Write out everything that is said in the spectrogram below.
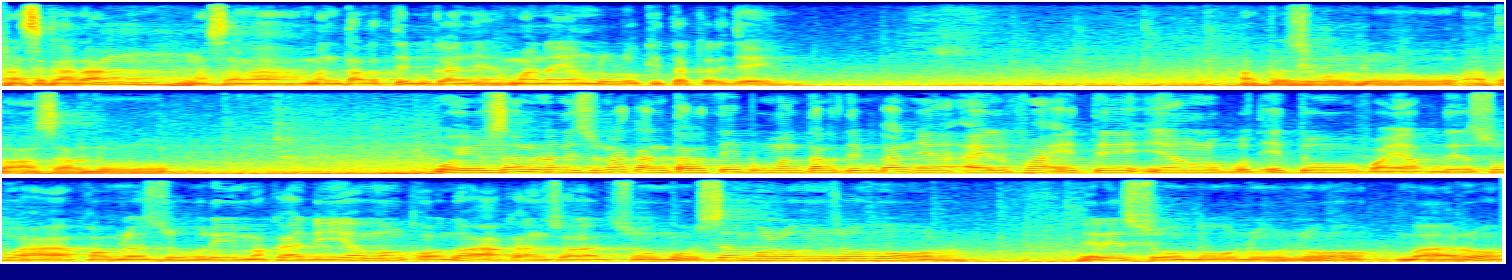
Nah sekarang masalah mentartibkannya. Mana yang dulu kita kerjain? Apa zuhur dulu atau asar dulu? Wa yusanu dan disunahkan tartibu mentartibkannya. Ail faite yang luput itu fayaqdi subha qabla zuhri maka dia mengqadha akan salat subuh sebelum zuhur jadi subuh dulu baru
